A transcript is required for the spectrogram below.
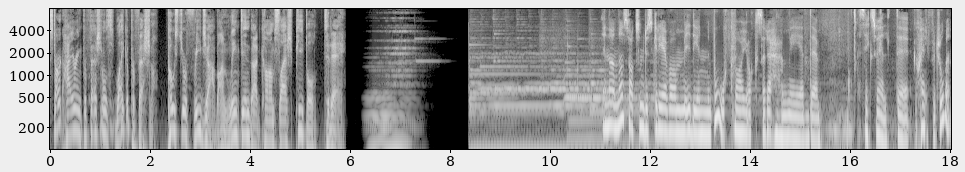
Start hiring professionals like a professional. Post your free job on linkedin.com/people slash people today. En annan sak som du skrev om i din bok var ju också det här med eh, sexuellt eh, självförtroende.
